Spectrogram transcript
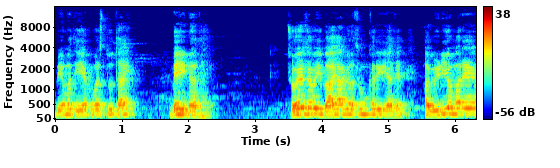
બેમાંથી એક વસ્તુ થાય બેય ન થાય. જોયે છે ભાઈ ભાઈ આગળ શું કરી રહ્યા છે? આ વીડિયો મારે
